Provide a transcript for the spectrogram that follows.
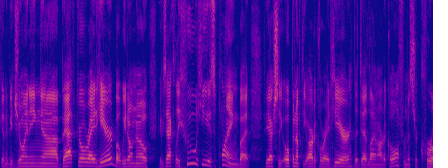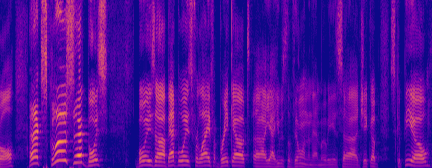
Going to be joining uh, Batgirl right here, but we don't know exactly who he is playing. But if you actually open up the article right here, the deadline article from Mr. Kroll, exclusive, boys. Boys, uh, Bad Boys for Life breakout. Uh, yeah, he was the villain in that movie. Is uh, Jacob Scipio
